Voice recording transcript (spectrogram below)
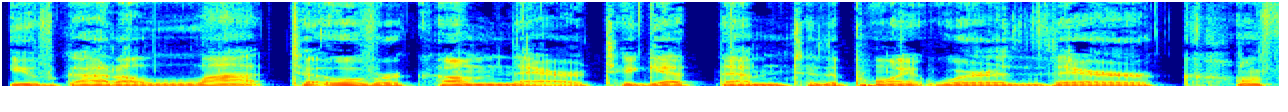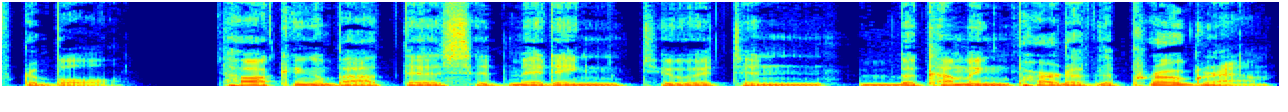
you've got a lot to overcome there to get them to the point where they're comfortable talking about this, admitting to it, and becoming part of the program.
